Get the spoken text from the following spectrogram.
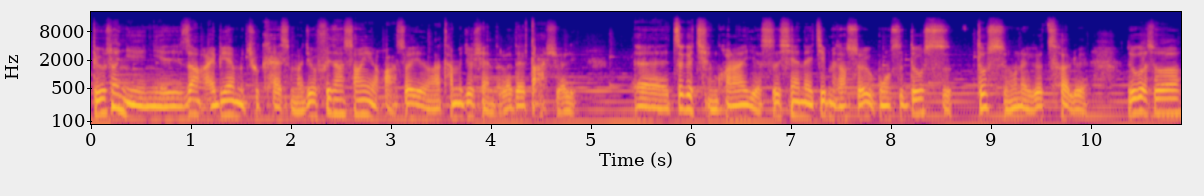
比如说你你让 IBM 去开什么，就非常商业化，所以呢，他们就选择了在大学里。呃，这个情况呢，也是现在基本上所有公司都使都使用的一个策略。如果说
